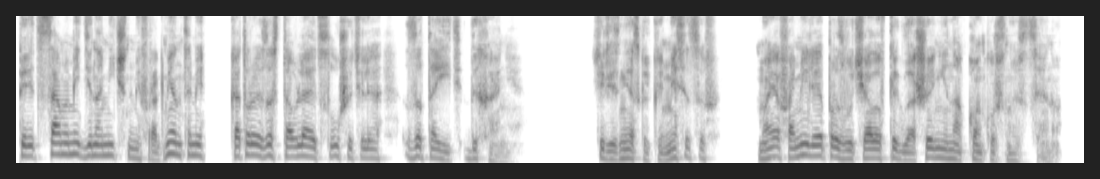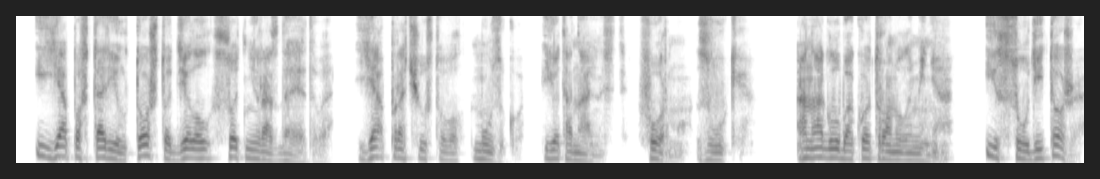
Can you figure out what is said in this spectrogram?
перед самыми динамичными фрагментами, которые заставляют слушателя затаить дыхание. Через несколько месяцев моя фамилия прозвучала в приглашении на конкурсную сцену. И я повторил то, что делал сотни раз до этого. Я прочувствовал музыку, ее тональность, форму, звуки. Она глубоко тронула меня. И судей тоже.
